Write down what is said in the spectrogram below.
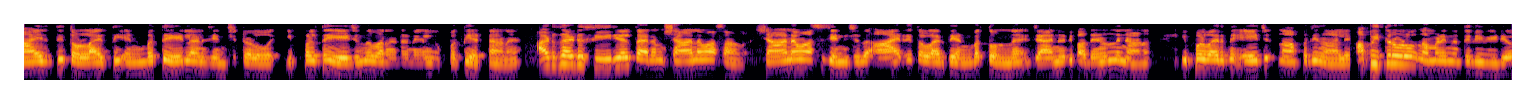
ആയിരത്തി തൊള്ളായിരത്തി എൺപത്തി ഏഴിലാണ് ജനിച്ചിട്ടുള്ളത്. ഇപ്പോഴത്തെ ഏജ് എന്ന് പറഞ്ഞിട്ടുണ്ടെങ്കിൽ മുപ്പത്തി എട്ടാണ് അടുത്തതായിട്ട് സീരിയൽ താരം ഷാനവാസ് ആണ് ഷാനവാസ് ജനിച്ചത് ആയിരത്തി തൊള്ളായിരത്തി എൺപത്തി ഒന്ന് ജാനുവരി പതിനൊന്നിനാണ്. ഇപ്പോൾ വരുന്ന ഏജ് നാൽപ്പത്തി നാല് അപ്പൊ ഇത്രേ ഉള്ളൂ നമ്മുടെ ഇന്നത്തെ ഒരു വീഡിയോ.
